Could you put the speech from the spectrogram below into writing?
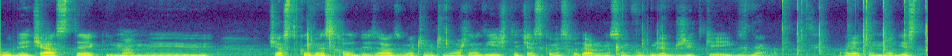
rudę ciastek i mamy ciastkowe schody. Zaraz zobaczymy, czy można zjeść te ciastkowe schody, ale one są w ogóle brzydkie XD. Ale ten mod jest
